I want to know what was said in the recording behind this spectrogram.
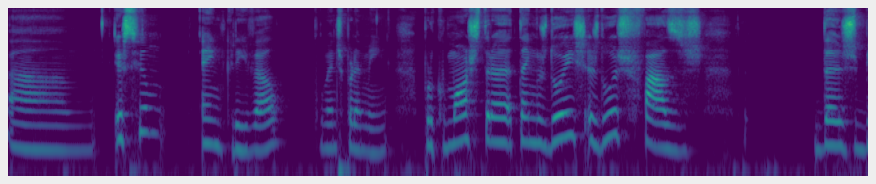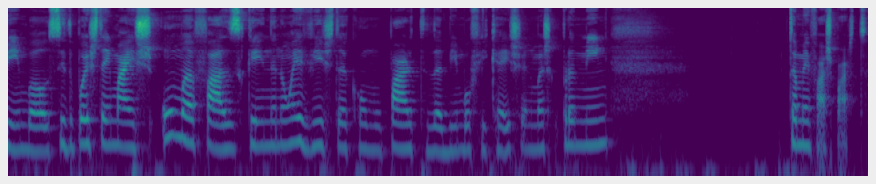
Um, este filme é incrível, pelo menos para mim, porque mostra, tem os dois, as duas fases das bimbos e depois tem mais uma fase que ainda não é vista como parte da bimbofication, mas que para mim também faz parte.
